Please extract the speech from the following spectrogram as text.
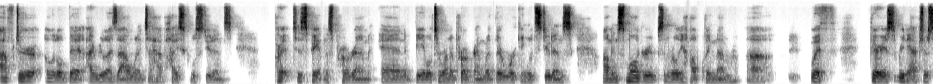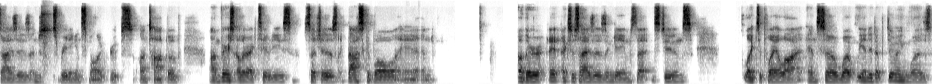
after a little bit, I realized that I wanted to have high school students participate in this program and be able to run a program where they're working with students um, in small groups and really helping them uh, with various reading exercises and just reading in smaller groups on top of um, various other activities such as like basketball and other exercises and games that students like to play a lot. And so what we ended up doing was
